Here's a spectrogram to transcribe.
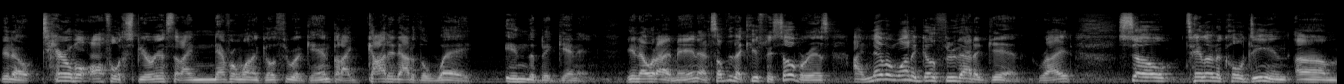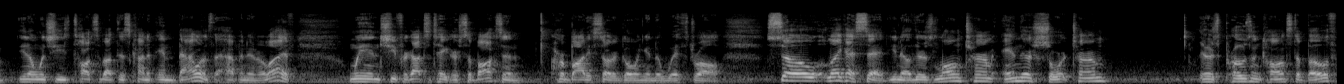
you know, terrible, awful experience that I never wanna go through again, but I got it out of the way in the beginning. You know what I mean? And something that keeps me sober is I never wanna go through that again, right? So Taylor Nicole Dean, um, you know, when she talks about this kind of imbalance that happened in her life, when she forgot to take her Suboxone, her body started going into withdrawal. So like I said, you know, there's long-term and there's short-term there's pros and cons to both.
